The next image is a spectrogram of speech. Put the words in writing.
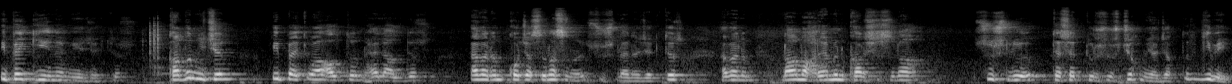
İpek giyinemeyecektir. Kadın için ipek ve altın helaldir. Efendim kocasına süslenecektir. Efendim namahremin karşısına süslü, tesettürsüz çıkmayacaktır gibi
